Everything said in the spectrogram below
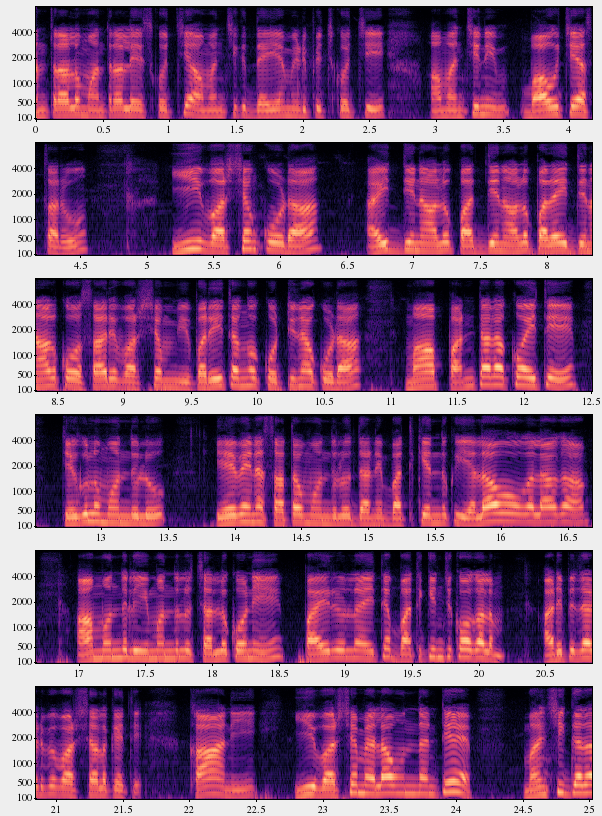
అంతరాలు మంత్రాలు వేసుకొచ్చి ఆ మంచికి దయ్యం ఇడిపించుకొచ్చి ఆ మంచిని బాగు చేస్తారు. ఈ వర్షం కూడా ఐదు దినాలు పది దినాలు పదహైదు దినాలకు ఒకసారి వర్షం విపరీతంగా కొట్టినా కూడా మా పంటలకు అయితే తెగులు మందులు ఏవైనా సత మందులు దాన్ని బతికేందుకు ఎలా ఒకలాగా ఆ మందులు ఈ మందులు చల్లుకొని పైరులు అయితే బతికించుకోగలం అడిపిదడిపి వర్షాలకైతే. కానీ ఈ వర్షం ఎలా ఉందంటే మనిషికి కదా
